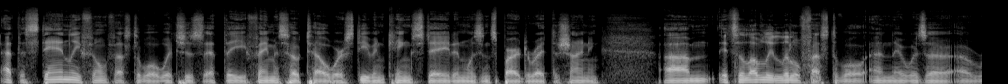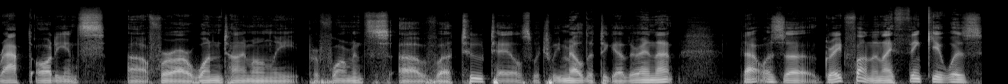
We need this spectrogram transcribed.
at the Stanley Film Festival, which is at the famous hotel where Stephen King stayed and was inspired to write The Shining. Um, it's a lovely little festival, and there was a, a rapt audience uh, for our one time only performance of uh, two tales, which we melded together, and that that was uh, great fun. And I think it was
